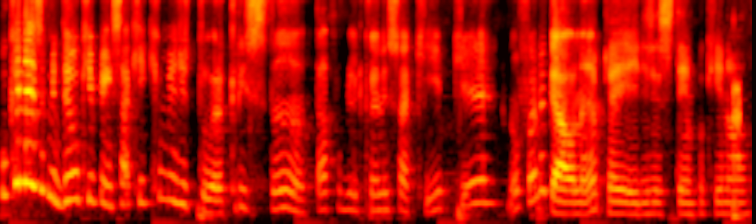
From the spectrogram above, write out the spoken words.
O que, aliás, me deu o que pensar aqui que uma editora cristã tá publicando isso aqui, porque não foi legal, né, para eles esse tempo aqui, não.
